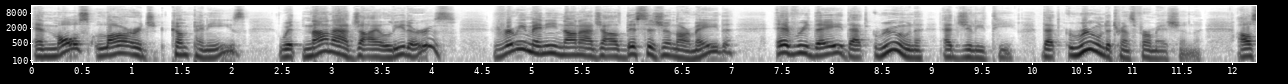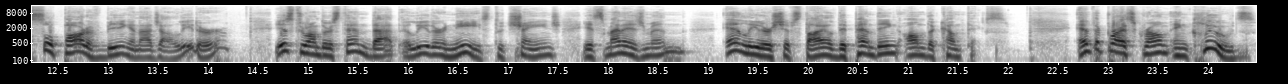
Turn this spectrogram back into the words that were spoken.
And most large companies with non-agile leaders very many non-agile decisions are made every day that ruin agility, that ruin the transformation. Also, part of being an agile leader is to understand that a leader needs to change its management and leadership style depending on the context. Enterprise Scrum includes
